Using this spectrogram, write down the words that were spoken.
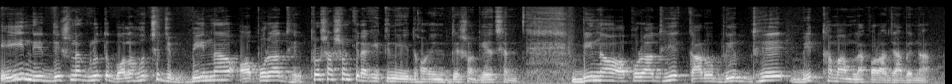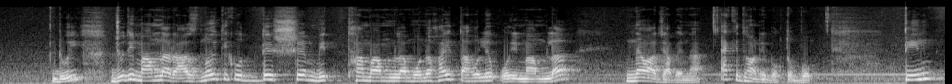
এই নির্দেশনাগুলোতে বলা হচ্ছে যে বিনা অপরাধে, প্রশাসনকে নাকি তিনি এই ধরনের নির্দেশনা দিয়েছেন, বিনা অপরাধে কারও বিরুদ্ধে মিথ্যা মামলা করা যাবে না। দুই, যদি মামলা রাজনৈতিক উদ্দেশ্যে মিথ্যা মামলা মনে হয়, তাহলে ওই মামলা নেওয়া যাবে না। একই ধরনের বক্তব্য। তিন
